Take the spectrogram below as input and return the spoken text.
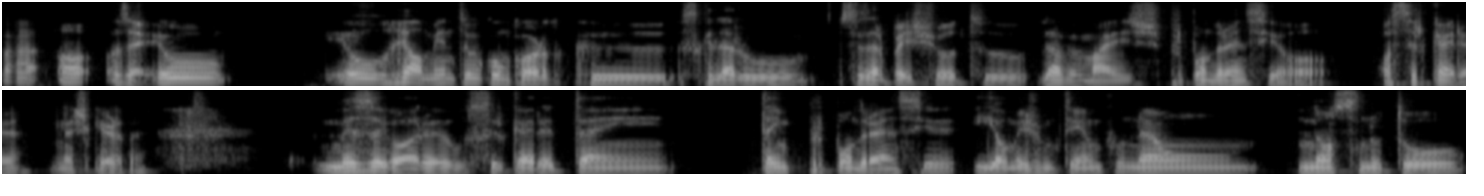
Ah, oh, Zé, eu, eu realmente eu concordo que se calhar o César Peixoto dava mais preponderância ao, ao Cerqueira na esquerda. Mas agora o Cerqueira tem, tem preponderância e ao mesmo tempo não, não se notou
